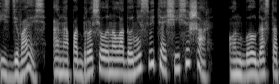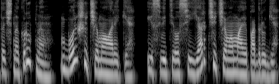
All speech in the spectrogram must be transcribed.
Издеваясь, она подбросила на ладони светящийся шар. Он был достаточно крупным, больше, чем у Арики, и светился ярче, чем у моей подруги.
